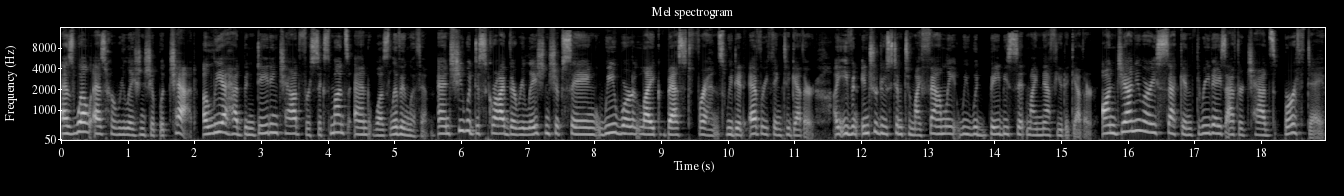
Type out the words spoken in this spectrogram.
as well as her relationship with Chad. Alleah had been dating Chad for six months and was living with him. And she would describe their relationship saying, We were like best friends. We did everything together. I even introduced him to my family. We would babysit my nephew together. On January 2nd, three days after Chad's birthday,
